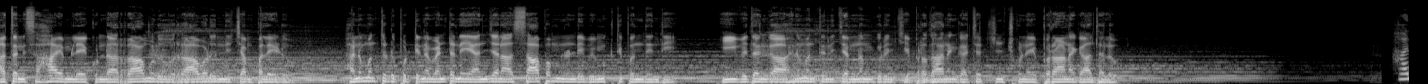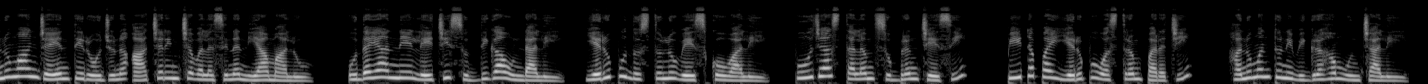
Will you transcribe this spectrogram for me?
అతని సహాయం లేకుండా రాముడు రావణుణ్ణి చంపలేడు. హనుమంతుడు పుట్టిన వెంటనే అంజన శాపం నుండి విముక్తి పొందింది. ఈ విధంగా హనుమంతుని జన్మం గురించి ప్రధానంగా చర్చించుకునే పురాణగాథలు హనుమాన్ జయంతి రోజున ఆచరించవలసిన నియామాలు. ఉదయాన్నే లేచి శుద్ధిగా ఉండాలి. ఎరుపు దుస్తులు వేసుకోవాలి. పూజాస్థలం శుభ్రం చేసి పీటపై ఎరుపు వస్త్రం పరచి హనుమంతుని విగ్రహం ఉంచాలి.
